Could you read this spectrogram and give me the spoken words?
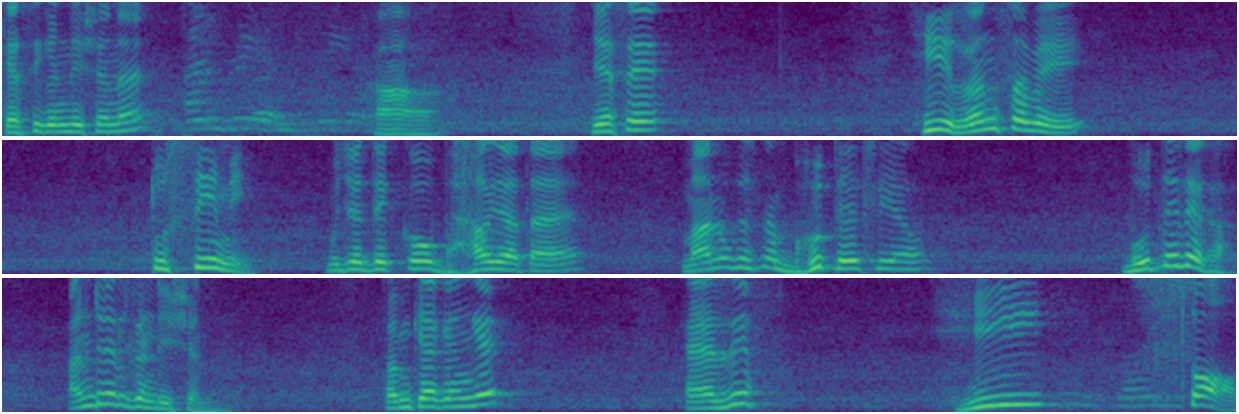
कैसी कंडीशन है? हाँ। जैसे ही runs away to see me मुझे देख को भाग जाता है। मानो कि उसने भूत देख लिया हो। भूत नहीं देखा? अनरियल कंडीशन है। तो हम क्या कहेंगे? एज इफ़ ही सॉ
